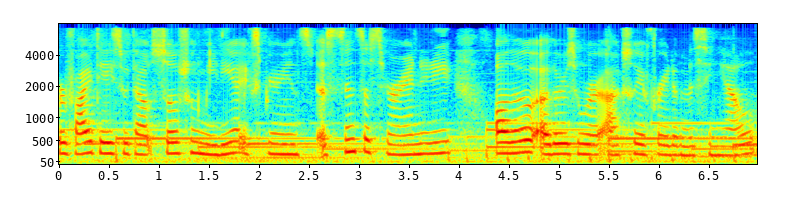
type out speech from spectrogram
for five days without social media experienced a sense of serenity, although others were actually afraid of missing out.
